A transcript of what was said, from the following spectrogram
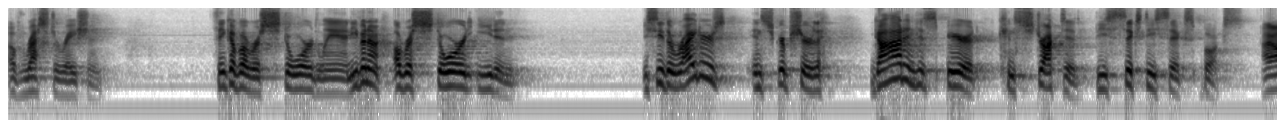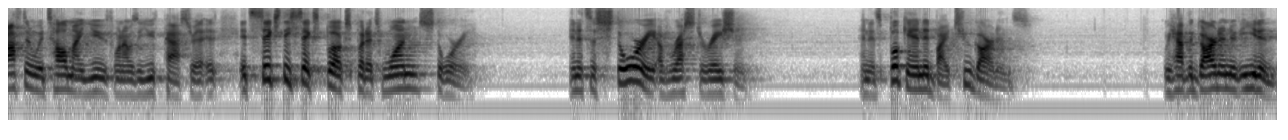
of restoration. Think of a restored land, even a, a restored Eden. You see, the writers in Scripture, God and His Spirit constructed these 66 books. I often would tell my youth when I was a youth pastor, it's 66 books, but it's one story. And it's a story of restoration. And it's bookended by two gardens. We have the Garden of Eden,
